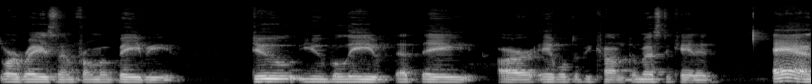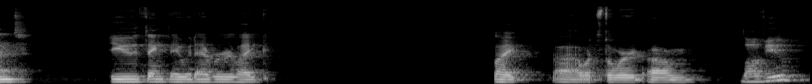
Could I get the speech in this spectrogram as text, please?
or raise them from a baby, do you believe that they are able to become domesticated? And do you think they would ever like like uh what's the word um Love you?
